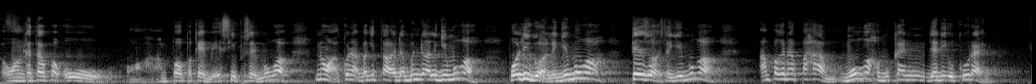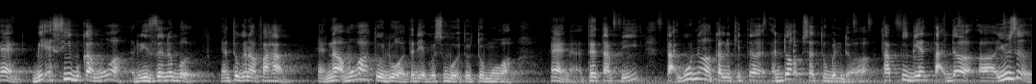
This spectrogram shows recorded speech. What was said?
orang kata apa? Oh, oh hampa pakai BSC pasal murah. No, aku nak bagi tahu ada benda lagi murah. Polygon lagi murah. Tezos lagi murah. Hampa kena faham, murah bukan jadi ukuran. Kan? BSC bukan murah, reasonable. Yang tu kena faham. Kan? Nak murah tu dua tadi aku sebut tu tu murah. Kan? Tetapi tak guna kalau kita adopt satu benda tapi dia tak ada uh, user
